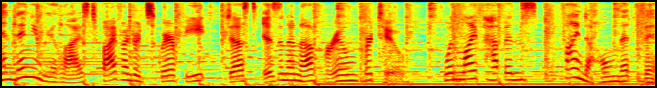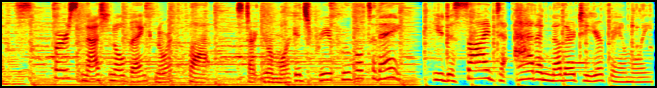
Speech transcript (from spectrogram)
And then you realized 500 square feet just isn't enough room for two. When life happens, find a home that fits. First National Bank North Platte. Start your mortgage pre approval today. You decide to add another to your family.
